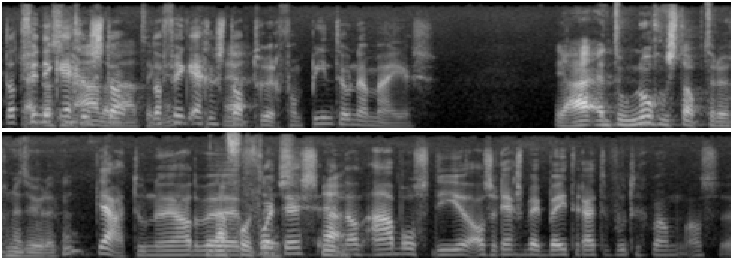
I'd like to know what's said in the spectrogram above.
Dat, Ja, vind dat ik echt een een stap, dat vind ik echt een stap Ja. terug. Van Pinto naar Meijers. ja, en toen nog een stap terug natuurlijk. Hè? Ja, toen eh, hadden we Naar Fortes, Fortes, en dan Abels die eh, als rechtsback beter uit de voeten kwam. Als, eh,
